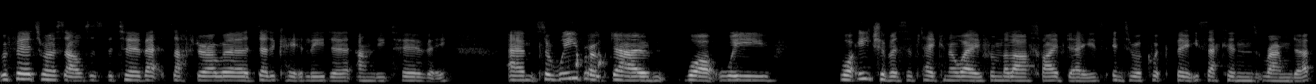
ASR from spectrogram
refer to ourselves as the Turvettes after our dedicated leader, Andy Turvey. Um, so we broke down what we've what each of us have taken away from the last five days into a quick 30 seconds roundup.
